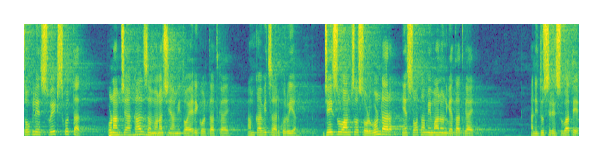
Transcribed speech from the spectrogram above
सगल्यो स्वीट्स करतात. पूण आमच्या काल जमानाची आमी तयारी करतात काय? आमकां विचार करुया. जेजू आमचो सोडवणदार हें स्वत आमी मानून घेतात काय? आनी दुसरे सुवातेर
